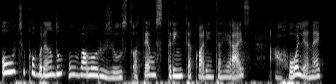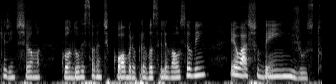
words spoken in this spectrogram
ou te cobrando um valor justo, até uns 30, 40 reais. A rolha, né, que a gente chama quando o restaurante cobra para você levar o seu vinho, eu acho bem justo.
